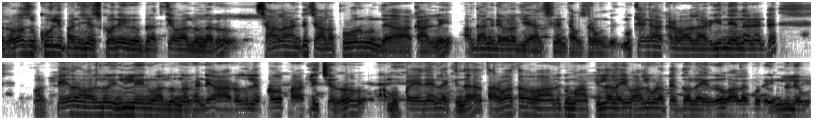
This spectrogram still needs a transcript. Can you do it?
రోజు కూలి పని చేసుకొని బ్రతికే వాళ్ళు ఉన్నారు. చాలా అంటే చాలా పూర్గా ఉంది ఆ కాలనీ. దాన్ని డెవలప్ చేయాల్సిన అవసరం ఉంది. ముఖ్యంగా అక్కడ వాళ్ళు అడిగింది ఏంటంటే పేదవాళ్ళు ఇల్లు లేని వాళ్ళు ఉన్నారండి. ఆ రోజులు ఎప్పుడో ప్లాట్లు ఇచ్చారు. ముప్పై ఐదేళ్ళ కింద. తర్వాత వాళ్ళకి మా పిల్లలు వాళ్ళు కూడా పెద్దోళ్ళు అయ్యారు. వాళ్ళకు కూడా ఇల్లు లేవు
